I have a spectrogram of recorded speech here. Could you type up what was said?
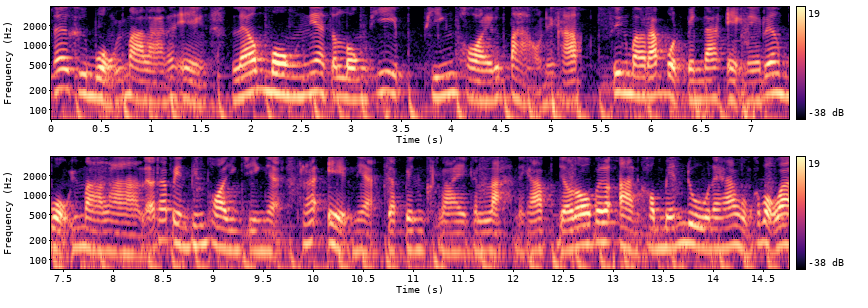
นั่นก็คือบ่วงวิมาลานั่นเอง แล้วมงเนี่ยจะลงที่พิงพอยหรือเปล่านะครับ ซึ่งมารับบทเป็นนางเอกในเรื่องบวงวิมาลา แล้วถ้าเป็นพิงพลอยจริงๆเนี่ยพระเอกเนี่ยจะเป็นใครกันล่ะนะครับเดี๋ยวเราไปอ่านคอมเมนต์ดูนะครับผมเขาบอกว่า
